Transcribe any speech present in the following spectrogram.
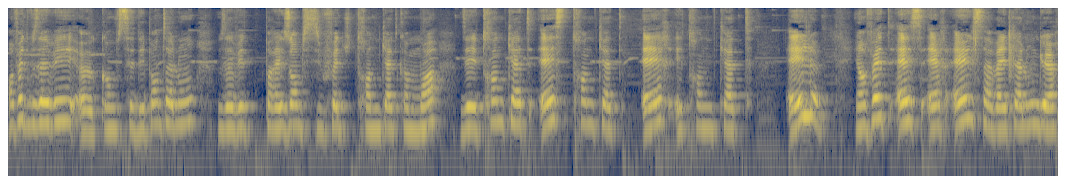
En fait, vous avez, euh, quand c'est des pantalons, vous avez, par exemple, si vous faites du 34 comme moi, vous avez 34S, 34R et 34L. Et en fait, S, R, L, ça va être la longueur.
